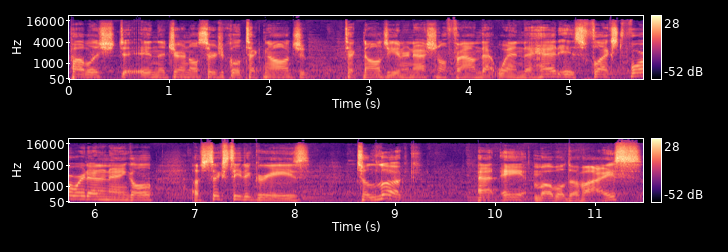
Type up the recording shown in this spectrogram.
published in the journal Surgical Technology, Technology International found that when the head is flexed forward at an angle of 60 degrees to look at a mobile device,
